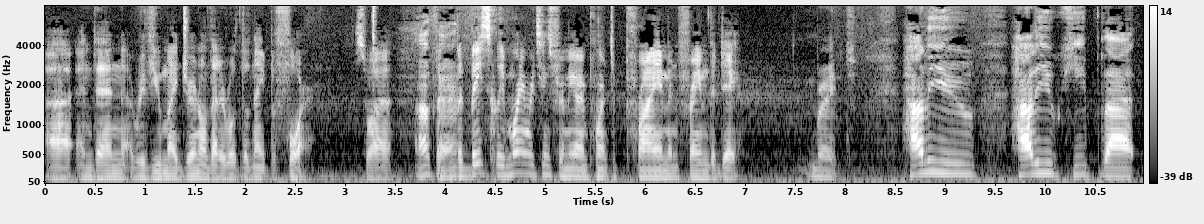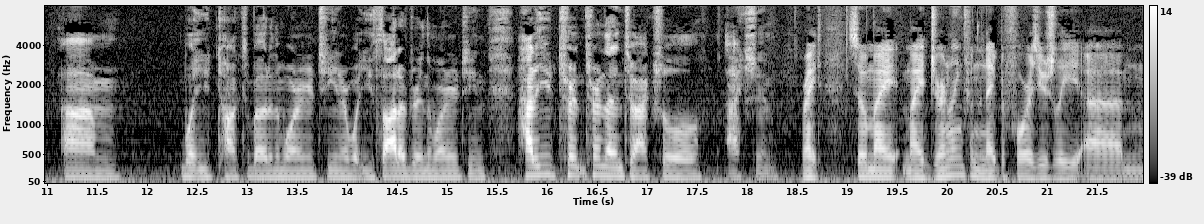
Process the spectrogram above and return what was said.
uh, and then review my journal that I wrote the night before. So, uh, Okay. But, but basically, morning routines for me are important to prime and frame the day. Right. How do you how do you keep that um what you talked about in the morning routine or what you thought of during the morning routine? How do you turn turn that into actual action? Right. So my my journaling from the night before is usually um,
